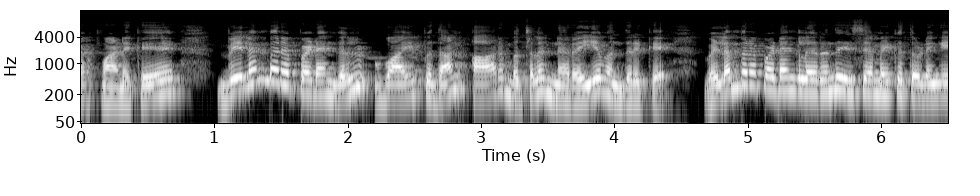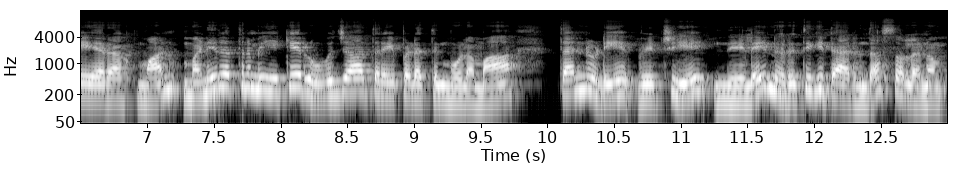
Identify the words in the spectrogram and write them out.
ரஹ்மானுக்கு விளம்பர படங்கள் வாய்ப்பு தான் ஆரம்பத்தில் நிறைய வந்திருக்கு. விளம்பர படங்களிலிருந்து இசையமைக்க தொடங்கிய ஏ ரஹ்மான் மணிரத்னம் இயக்கிய ருஜா திரைப்படத்தின் மூலமாக தன்னுடைய வெற்றியை நிலை நிறுத்திக்கிட்டாருன்னு தான் சொல்லணும்.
